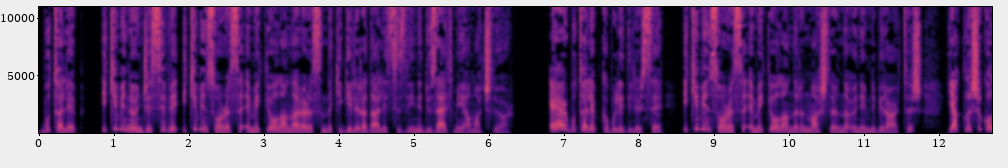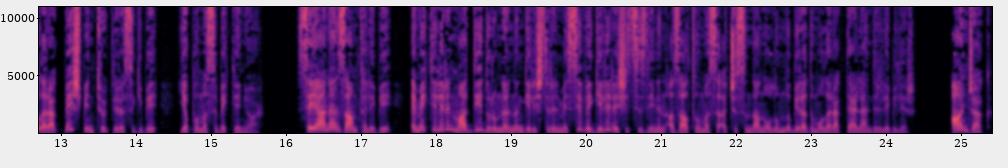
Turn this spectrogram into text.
Bu talep, 2000 öncesi ve 2000 sonrası emekli olanlar arasındaki gelir adaletsizliğini düzeltmeyi amaçlıyor. Eğer bu talep kabul edilirse, 2000 sonrası emekli olanların maaşlarına önemli bir artış, yaklaşık olarak 5000 Türk Lirası gibi yapılması bekleniyor. Seyyanen zam talebi, emeklilerin maddi durumlarının geliştirilmesi ve gelir eşitsizliğinin azaltılması açısından olumlu bir adım olarak değerlendirilebilir. Ancak,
